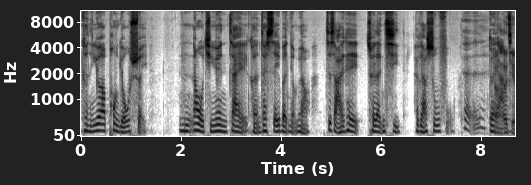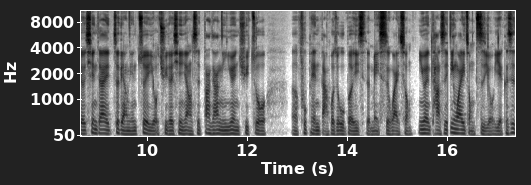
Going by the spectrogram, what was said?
可能又要碰油水，嗯，那我情愿在可能在 seven 有没有？至少还可以吹冷气，还比较舒服。对对啊！而且现在这两年最有趣的现象是，大家宁愿去做呃 f o o Panda 或者 Uber Eats 的美食外送，因为它是另外一种自由业。可是，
